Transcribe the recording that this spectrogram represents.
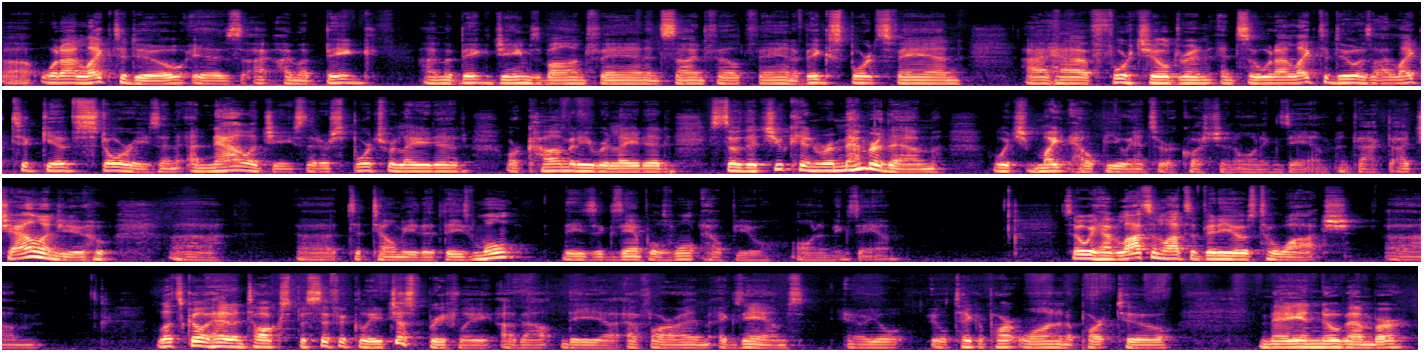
Uh, what I like to do is I, I'm a big I'm a big James Bond fan and Seinfeld fan, a big sports fan. I have four children, and so what I like to do is I like to give stories and analogies that are sports related or comedy related so that you can remember them which might help you answer a question on exam. In fact, I challenge you uh, uh, to tell me that these won't these examples won't help you on an exam. So we have lots and lots of videos to watch. Um, let's go ahead and talk specifically, just briefly, about the uh, FRM exams. You know, you'll you'll take a part one and a part two, May and November,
